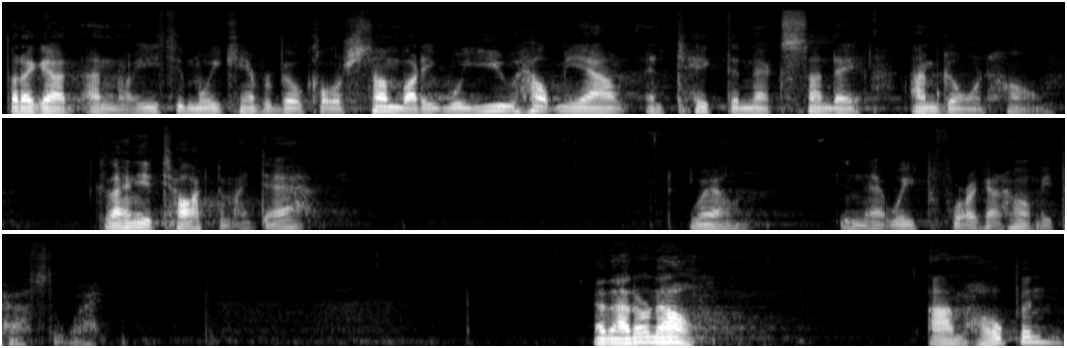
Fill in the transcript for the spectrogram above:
But I got, I don't know, Ethan Weecamper, Bill Kohler, somebody, will you help me out and take the next Sunday? I'm going home because I need to talk to my dad. Well, in that week before I got home, he passed away. And I don't know. I'm hoping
